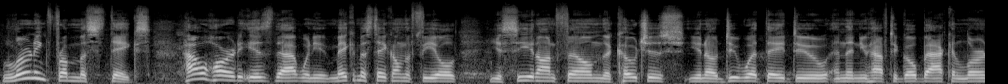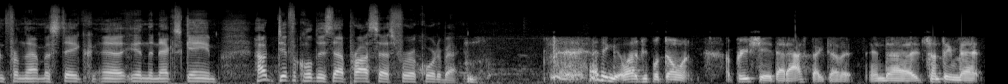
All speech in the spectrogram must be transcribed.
learning from mistakes. How hard is that when you make a mistake on the field, you see it on film, the coaches, you know, do what they do, and then you have to go back and learn from that mistake uh, in the next game. How difficult is that process for a quarterback? I think a lot of people don't appreciate that aspect of it, and uh, it's something that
